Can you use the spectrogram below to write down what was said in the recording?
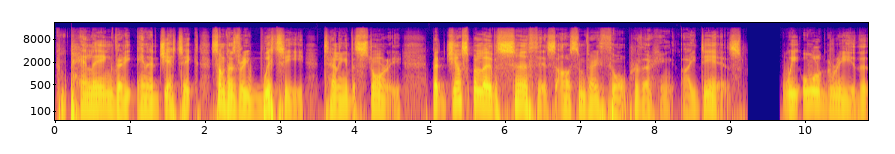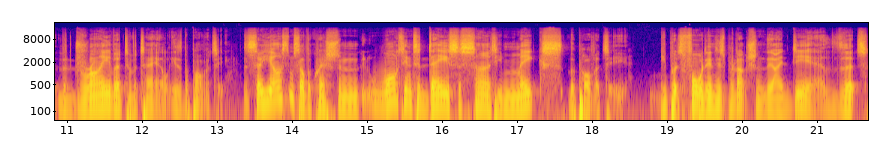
compelling, very energetic, sometimes very witty telling of the story, but just below the surface are some very thought provoking ideas we all agree that the driver to the tale is the poverty. So he asked himself a question what in today's society makes the poverty? He puts forward in his production the idea that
